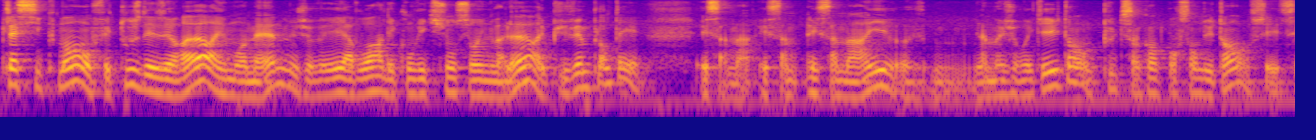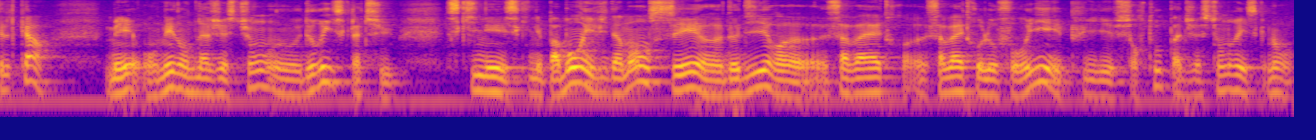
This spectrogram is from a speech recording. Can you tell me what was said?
classiquement, on fait tous des erreurs, et moi-même, je vais avoir des convictions sur une valeur, et puis je vais me planter. Et ça, m'arrive euh, la majorité du temps, plus de 50% du temps, c'est le cas mais on est dans de la gestion euh, de risque là-dessus. Ce qui n'est pas bon, évidemment, c'est de dire ça va être, ça va être l'euphorie et puis surtout pas de gestion de risque. Non,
